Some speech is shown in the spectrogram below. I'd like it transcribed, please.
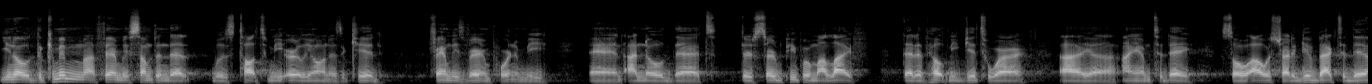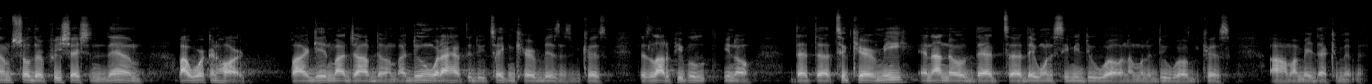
You know, the commitment to my family is something that was taught to me early on as a kid. Family is very important to me, and I know that there's certain people in my life that have helped me get to where I, uh, I am today. So I always try to give back to them, show their appreciation to them by working hard, by getting my job done, by doing what I have to do, taking care of business, because there's a lot of people, you know, that uh, took care of me, and I know that uh, they want to see me do well, and I'm going to do well because um, I made that commitment.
